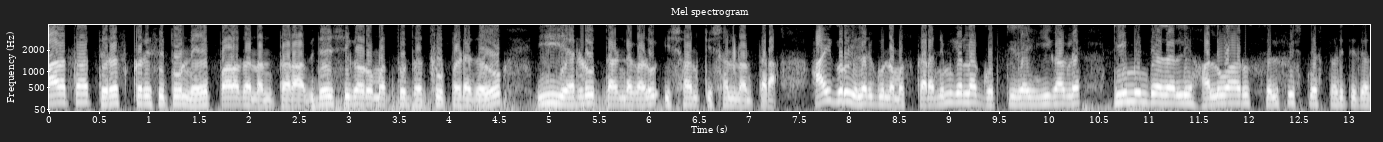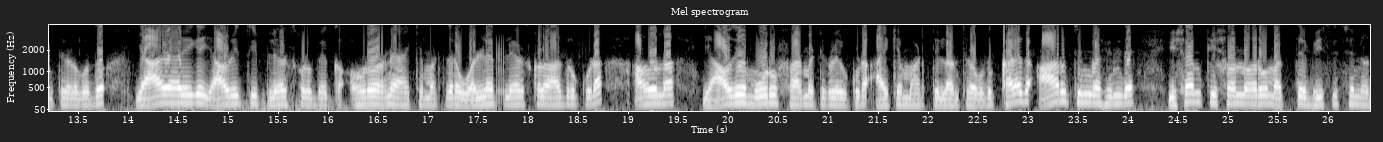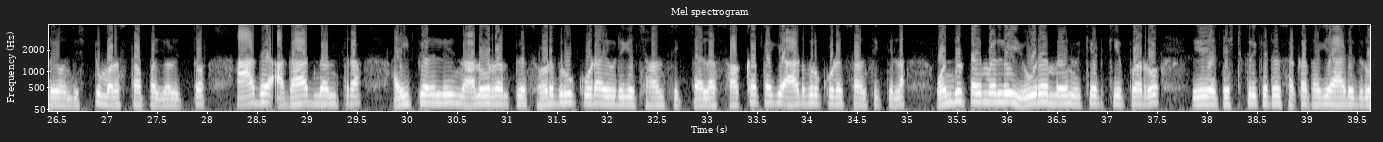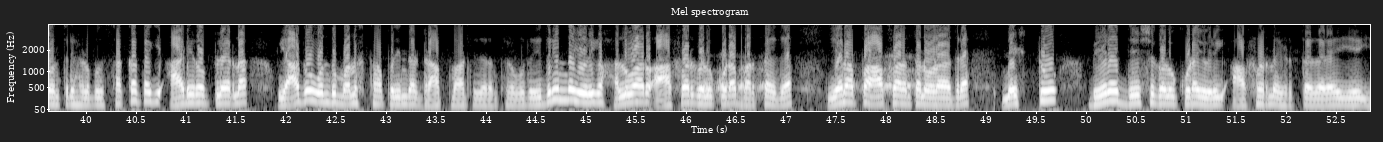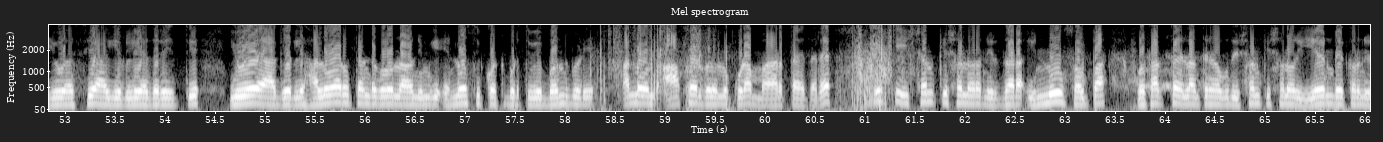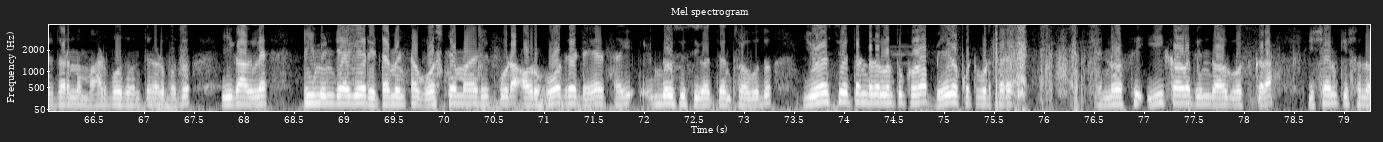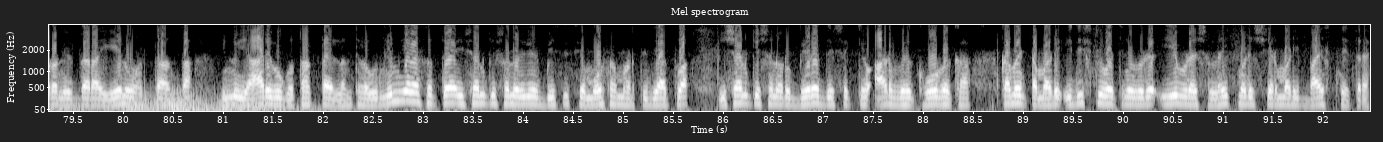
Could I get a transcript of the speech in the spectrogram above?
ಭಾರತ ತಿರಸ್ಕರಿಸಿತು ನೇಪಾಳದ ನಂತರ ವಿದೇಶಿಗರು ಮತ್ತು ದತ್ತು ಪಡೆದರು ಈ ಎರಡು ತಂಡಗಳು ಇಶಾನ್ ಕಿಶನ್ ನಂತರ. ಹಾಯ್ ಗುರು, ಎಲ್ಲರಿಗೂ ನಮಸ್ಕಾರ. ನಿಮಗೆಲ್ಲ ಗೊತ್ತಿದೆ, ಈಗಾಗಲೇ ಟೀಮ್ ಇಂಡಿಯಾದಲ್ಲಿ ಹಲವಾರು ಸೆಲ್ಫಿಶ್ನೆಸ್ ನಡೀತಿದೆ ಅಂತ ಹೇಳ್ಬೋದು. ಯಾರ್ಯಾರಿಗೆ ಯಾವ ರೀತಿ ಪ್ಲೇಯರ್ಸ್ಗಳು ಬೇಕೋ ಅವ್ರವ್ರನ್ನೇ ಆಯ್ಕೆ ಮಾಡ್ತಿದ್ದಾರೆ. ಒಳ್ಳೆ ಪ್ಲೇಯರ್ಸ್ಗಳು ಆದರೂ ಕೂಡ ಅವ್ರನ್ನ ಯಾವುದೇ ಮೂರು ಫಾರ್ಮೆಟ್ಗಳಿಗೂ ಕೂಡ ಆಯ್ಕೆ ಮಾಡ್ತಿಲ್ಲ ಅಂತ ಹೇಳ್ಬೋದು. ಕಳೆದ ಆರು ತಿಂಗಳ ಹಿಂದೆ ಇಶಾನ್ ಕಿಶನ್ ಅವರು ಮತ್ತೆ ಬಿ ಸಿ ಸಿ ನಡುವೆ ಒಂದಿಷ್ಟು ಮನಸ್ತಾಪಗಳಿತ್ತು ಆದರೆ ಅದಾದ ನಂತರ ಐ ಪಿ ಎಲ್ಲಿ ನಾನ್ನೂರು ರನ್ ಪ್ಲಸ್ ಹೊಡೆದ್ರೂ ಕೂಡ ಇವರಿಗೆ ಚಾನ್ಸ್ ಸಿಗ್ತಾ ಇಲ್ಲ. ಸಖತ್ತಾಗಿ ಆಡಿದ್ರೂ ಕೂಡ ಚಾನ್ಸ್ ಸಿಗ್ತಿಲ್ಲ. ಒಂದು ಟೈಮಲ್ಲಿ ಇವರೇ ಮೇನ್ ವಿಕೆಟ್ ಕೀಪರು ಈ ಟೆಸ್ಟ್ ಕ್ರಿಕೆಟ್ ಸಖತ್ತಾಗಿ ಆಡಿದ್ರು ಅಂತಲೇ ಹೇಳ್ಬೋದು. ಸಖತ್ತಾಗಿ ಆಡಿರೋ ಪ್ಲೇಯರ್ನ ಯಾವುದೋ ಒಂದು ಮನಸ್ತಾಪದಿಂದ ಡ್ರಾಪ್ ಮಾಡ್ತಿದ್ದಾರೆ ಅಂತ ಹೇಳ್ಬೋದು. ಇದರಿಂದ ಇವರಿಗೆ ಹಲವಾರು ಆಫರ್ಗಳು ಕೂಡ ಬರ್ತಾ ಇದೆ. ಏನಪ್ಪ ಆಫರ್ ಅಂತ ನೋಡೋದಾದ್ರೆ ನೆಕ್ಸ್ಟು ಬೇರೆ ದೇಶಗಳು ಕೂಡ ಇವರಿಗೆ ಆಫರ್ನ ಇಡ್ತಾ ಇದ್ದಾರೆ ಯು ಎಸ್ ಎ ಆಗಿರಲಿ, ಅದೇ ರೀತಿ ಯು ಎ ಆಗಿರಲಿ, ಹಲವಾರು ತಂಡಗಳು ನಾವು ನಿಮಗೆ ಎನ್ ಒ ಸಿ ಕೊಟ್ಬಿಡ್ತೀವಿ, ಬಂದುಬಿಡಿ ಅನ್ನೋ ಒಂದು ಆಫರ್ಗಳನ್ನು ಕೂಡ ಮಾಡ್ತಾ ಇದ್ದಾರೆ ಇದಕ್ಕೆ ಇಶಾನ್ ಕಿಶನ್ ಅವರ ನಿರ್ಧಾರ ಇನ್ನೂ ಸ್ವಲ್ಪ ಗೊತ್ತಾಗ್ತಾ ಇಲ್ಲ ಅಂತ ಹೇಳ್ಬೋದು. ಇಶಾನ್ ಕಿಶನ್ ಅವರು ಏನು ಬೇಕಾದ್ರೂ ನಿರ್ಧಾರನ ಮಾಡ್ಬೋದು ಅಂತ ಹೇಳ್ಬೋದು. ಈಗಾಗಲೇ ಟೀಮ್ ಇಂಡಿಯಾಗೆ ರಿಟೈರ್ಮೆಂಟ್ನ ಘೋಷಣೆ ಮಾಡಿ ಕೂಡ ಅವರು ಹೋದರೆ ಡೈರೆಕ್ಟಾಗಿ ಎನ್ ಒ ಸಿ ಸಿಗುತ್ತೆ ಅಂತ ಹೇಳ್ಬೋದು. ಯು ಎಸ್ ಎ ತಂಡದಲ್ಲಂತೂ ಕೂಡ ಬೇಗ ಕೊಟ್ಬಿಡ್ತಾರೆ. ಎನ್ ಒ ಸಿ ಈ ಕಾರಣದಿಂದಾಗೋಸ್ಕರ ಇಶಾನ್ ಕಿಶನ್ ಅವರ ನಿರ್ಧಾರ ಏನು ಅಂತ ಅಂತ ಇನ್ನು ಯಾರಿಗೂ ಗೊತ್ತಾಗ್ತಾ ಇಲ್ಲ ಅಂತ ಹೇಳ್ಬೋದು ನಿಮ್ಗೆ ಅನಿಸುತ್ತೆ ಇಶಾನ್ ಕಿಶನ್ ಅವರಿಗೆ ಬಿ ಸಿ ಸಿ ಮೋಸ ಮಾಡ್ತಿದ್ಯಾ ಅಥವಾ ಇಶಾನ್ ಕಿಶನ್ ಅವರು ಬೇರೆ ದೇಶಕ್ಕೆ ಆಡಬೇಕು, ಹೋಗ್ಬೇಕಾ? ಕಮೆಂಟ್ ಮಾಡಿ. ಇದಿಷ್ಟು ಇವತ್ತಿನ ವಿಡಿಯೋ ಈ ವಿಡಿಯೋ ಲೈಕ್ ಮಾಡಿ ಶೇರ್ ಮಾಡಿ. ಬಾಯ್ ಸ್ನೇಹಿತರೆ.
